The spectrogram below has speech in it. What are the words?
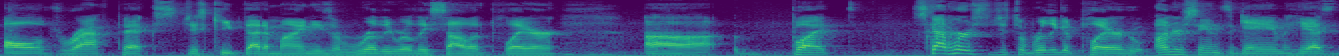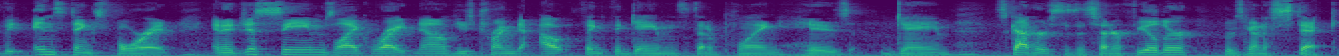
all draft picks. Just keep that in mind. He's a really, really solid player. Uh, but Scott Hurst is just a really good player who understands the game. He has the instincts for it, and it just seems like right now he's trying to outthink the game instead of playing his game. Scott Hurst is a center fielder who's going to stick.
